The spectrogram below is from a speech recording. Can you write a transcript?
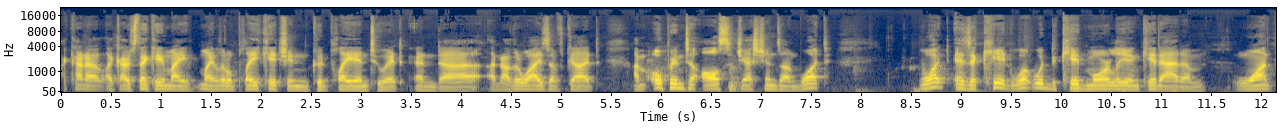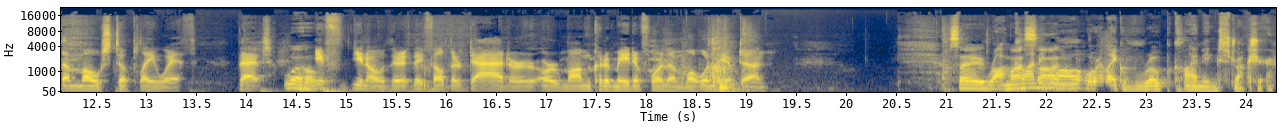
i kind of like i was thinking my my little play kitchen could play into it and uh and otherwise i've got i'm open to all suggestions on what what as a kid what would kid morley and kid adam want the most to play with that Well- if you know they they felt their dad or or mom could have made it for them what would they have done So Rock climbing son, wall or like rope climbing structure.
